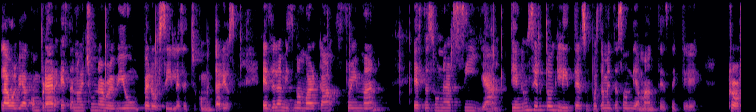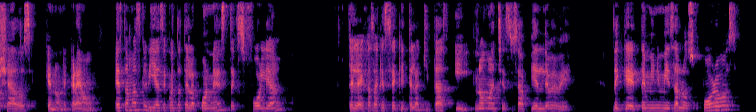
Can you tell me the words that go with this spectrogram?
la volví a comprar. Esta no he hecho una review, pero sí les he hecho comentarios. Es de la misma marca Freeman. Esta es una arcilla. Tiene un cierto glitter. Supuestamente son diamantes de que crocheados, que no le creo. Esta mascarilla, se cuenta, te la pones, te exfolia, te la dejas a que seque y te la quitas y no manches, o sea, piel de bebé. De que te minimiza los poros,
